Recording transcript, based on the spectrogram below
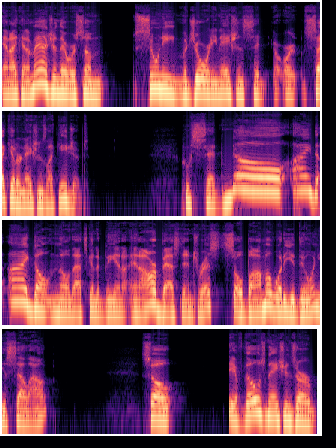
And I can imagine there were some Sunni majority nations said, or secular nations like Egypt who said, no, I, I don't know that's going to be in, in our best interests. Obama, what are you doing? You sell out. So if those nations are,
